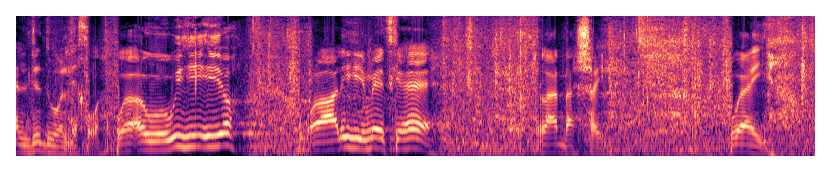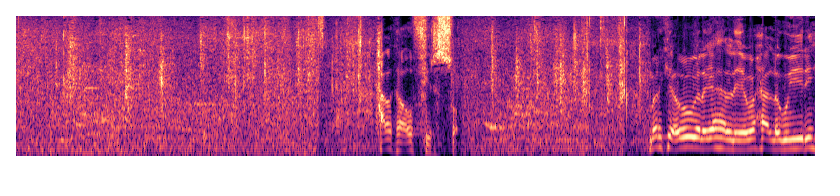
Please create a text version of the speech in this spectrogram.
aljad wاlkhwa waa awowihii iyo walaalihii meydka hee la dhashay waay halkaa u fiirso markii awowga laga hadlaya waxaa lagu yidhi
